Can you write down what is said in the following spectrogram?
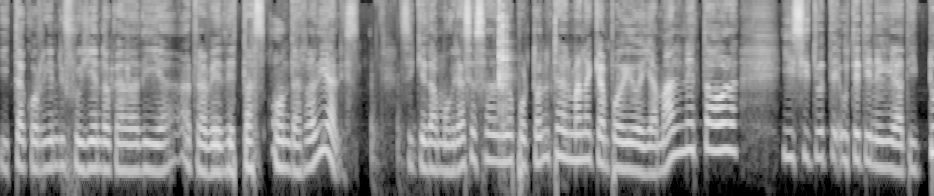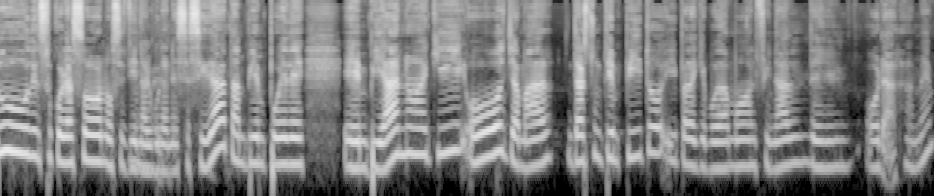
y está corriendo y fluyendo cada día a través de estas ondas radiales. Así que damos gracias a Dios por todas nuestras hermanas que han podido llamar en esta hora y si usted, tiene gratitud en su corazón o si tiene alguna necesidad, también puede enviarnos aquí o llamar, darse un tiempito y para que podamos al final orar. Amén.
